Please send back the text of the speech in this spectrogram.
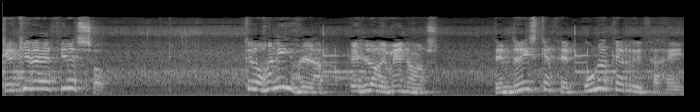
¿Qué quiere decir eso? Que los anillos es, la- es lo de menos. Tendréis que hacer un aterrizaje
